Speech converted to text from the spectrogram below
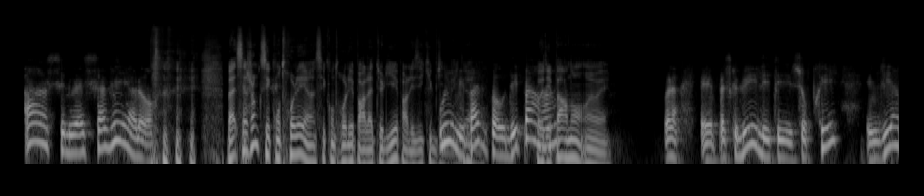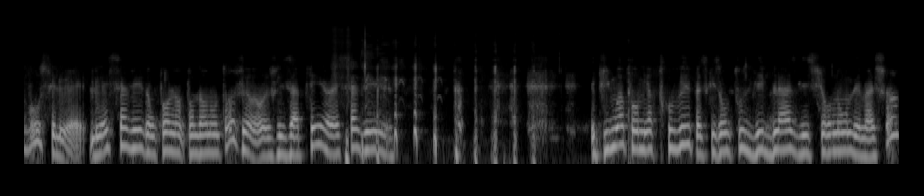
ah, c'est le SAV alors. bah, sachant que c'est contrôlé, hein, c'est contrôlé par l'atelier, par les équipes Oui, mais pas, pas, au départ. Au hein. départ, non. Ouais, voilà. Et parce que lui, il était surpris. Il me dit, ah bon, c'est le, le, SAV. Donc pendant, longtemps, je, les appelais euh, SAV. Et puis moi, pour m'y retrouver, parce qu'ils ont tous des blases, des surnoms, des machins,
